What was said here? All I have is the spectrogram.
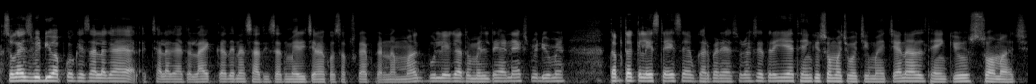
सो so गाइज़ वीडियो आपको कैसा लगा है? अच्छा लगा है तो लाइक कर देना, साथ ही साथ मेरी चैनल को सब्सक्राइब करना मत भूलिएगा। तो मिलते हैं नेक्स्ट वीडियो में। तब तक के लिए स्टे सेफ़ घर पर रहे, सुरक्षित रहिए। Thank you so much watching my channel thank you so much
